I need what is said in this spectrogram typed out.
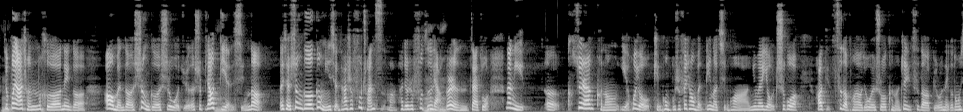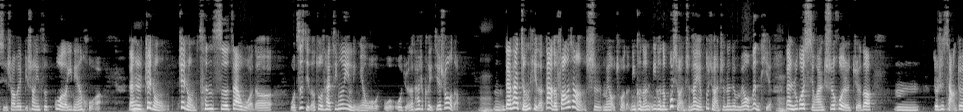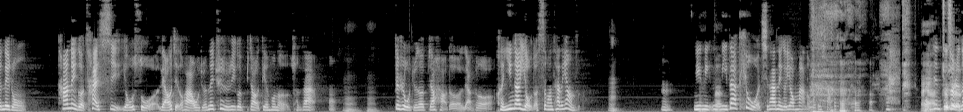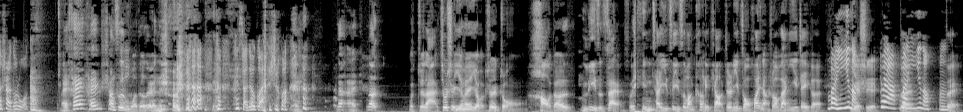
就崩牙城和那个澳门的圣哥是我觉得是比较典型的。而且圣哥更明显，他是父传子嘛，他就是父子两个人在做。那你呃，虽然可能也会有品控不是非常稳定的情况啊，因为有吃过好几次的朋友就会说，可能这一次的比如哪个东西稍微比上一次过了一点火，但是这种这种参差，在我的我自己的做菜经历里面，我我我觉得它是可以接受的。嗯嗯，但它整体的大的方向是没有错的。你可能你可能不喜欢吃，那也不喜欢吃，那就没有问题。但如果喜欢吃或者觉得嗯，就是想对那种他那个菜系有所了解的话，我觉得那确实是一个比较巅峰的存在。嗯嗯嗯，这是我觉得比较好的两个很应该有的私房菜的样子。嗯嗯，你你你再 Q 我其他那个要骂的，我都想不起来了。哎，感觉得罪人的事儿都是我干。哎，还还上次我得罪人的事儿，小酒馆是吧？那哎，那我觉得啊，就是因为有这种好的例子在，所以你才一次一次往坑里跳。就是你总幻想说，万一这个万一呢？也是对啊，万一呢？嗯，对。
